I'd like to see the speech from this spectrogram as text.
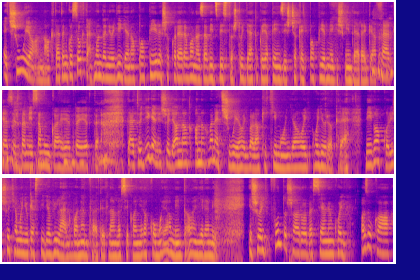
egy súlya annak. Tehát amikor szokták mondani, hogy igen, a papír, és akkor erre van az a vicc, biztos tudjátok, hogy a pénz is csak egy papír, mégis minden reggel felkelsz, és bemész a munkahelyedre érte. Tehát, hogy igenis, hogy annak, annak van egy súlya, hogy valaki kimondja, hogy, hogy örökre. Még akkor is, hogyha mondjuk ezt így a világban nem feltétlen veszik annyira komolyan, mint amennyire mi. És hogy fontos arról beszélnünk, hogy azok a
